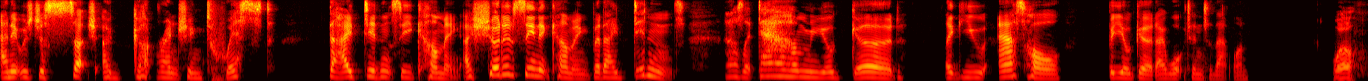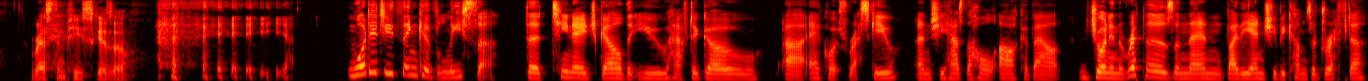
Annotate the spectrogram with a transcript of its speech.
And it was just such a gut wrenching twist that I didn't see coming. I should have seen it coming, but I didn't. And I was like, damn, you're good. Like, you asshole, but you're good. I walked into that one. well rest in peace schizo yeah. What did you think of Lisa, the teenage girl that you have to go, uh, air quotes, rescue? And she has the whole arc about joining the Rippers, and then by the end, she becomes a drifter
